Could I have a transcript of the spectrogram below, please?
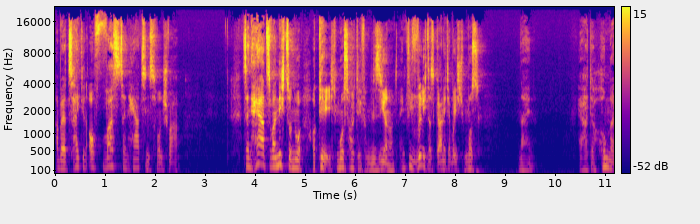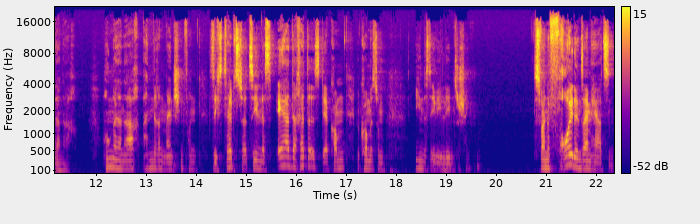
aber er zeigt ihnen auf, was sein Herzenswunsch war. Sein Herz war nicht so nur, okay, ich muss heute evangelisieren und irgendwie will ich das gar nicht, aber ich muss. Nein, er hatte Hunger danach. Hunger danach, anderen Menschen von sich selbst zu erzählen, dass er der Retter ist, der kommen, gekommen ist, um ihnen das ewige Leben zu schenken. Es war eine Freude in seinem Herzen.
